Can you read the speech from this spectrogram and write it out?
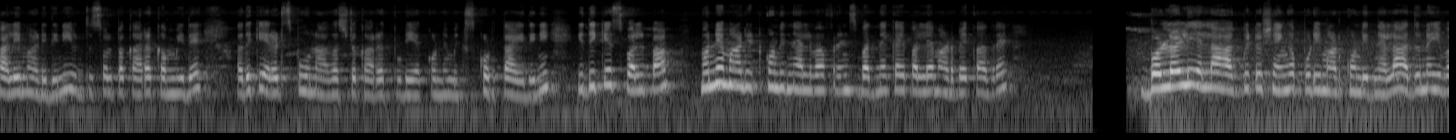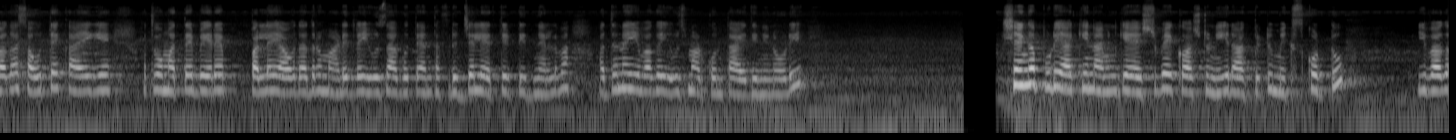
ಖಾಲಿ ಮಾಡಿದ್ದೀನಿ. ಇದು ಸ್ವಲ್ಪ ಖಾರ ಕಮ್ಮಿ ಇದೆ. ಅದಕ್ಕೆ ಎರಡು ಸ್ಪೂನ್ ಆಗೋಷ್ಟು ಖಾರದ ಪುಡಿ ಹಾಕ್ಕೊಂಡು ಮಿಕ್ಸ್ ಕೊಡ್ತಾ ಇದ್ದೀನಿ. ಇದಕ್ಕೆ ಸ್ವಲ್ಪ, ಮೊನ್ನೆ ಮಾಡಿ ಇಟ್ಕೊಂಡಿದ್ದೆ ಅಲ್ವಾ ಫ್ರೆಂಡ್ಸ್ ಬದನೆಕಾಯಿ ಪಲ್ಯ ಮಾಡಬೇಕಾದ್ರೆ. ಬೆಳ್ಳುಳ್ಳಿ ಎಲ್ಲ ಹಾಕಿಬಿಟ್ಟು ಶೇಂಗಾ ಪುಡಿ ಮಾಡ್ಕೊಂಡಿದ್ನಲ್ಲ, ಅದನ್ನು ಇವಾಗ ಸೌತೆಕಾಯಿಗೆ ಅಥವಾ ಮತ್ತೆ ಬೇರೆ ಪಲ್ಯ ಯಾವುದಾದ್ರೂ ಮಾಡಿದರೆ ಯೂಸ್ ಆಗುತ್ತೆ ಅಂತ ಫ್ರಿಜ್ಜಲ್ಲಿ ಎತ್ತಿಟ್ಟಿದ್ನಲ್ವ, ಅದನ್ನು ಇವಾಗ ಯೂಸ್ ಮಾಡ್ಕೊತಾ ಇದ್ದೀನಿ ನೋಡಿ. ಶೇಂಗಾ ಪುಡಿ ಹಾಕಿ ನಮಗೆ ಎಷ್ಟು ಬೇಕೋ ಅಷ್ಟು ನೀರು ಹಾಕಿಬಿಟ್ಟು ಮಿಕ್ಸ್ ಕೊಟ್ಟು ಇವಾಗ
